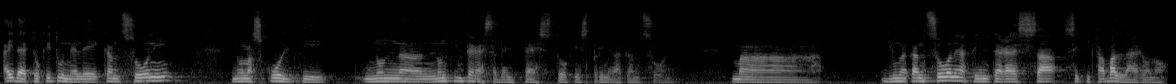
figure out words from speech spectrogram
hai detto che tu nelle canzoni non ascolti, non, non ti interessa del testo che esprime la canzone, ma di una canzone a te interessa se ti fa ballare o no.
